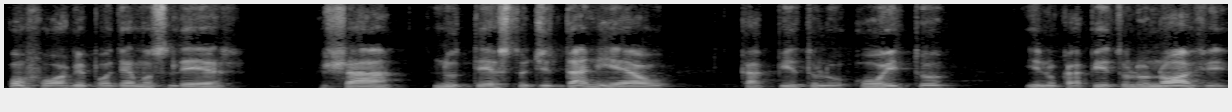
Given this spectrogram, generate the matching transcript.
Conforme podemos ler já no texto de Daniel, capítulo 8 e no capítulo 9.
